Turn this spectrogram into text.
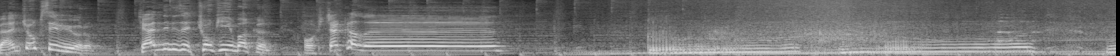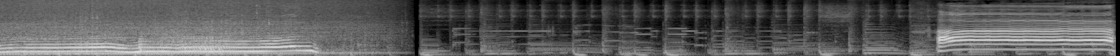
Ben çok seviyorum. Kendinize çok iyi bakın. Hoşça Aa!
